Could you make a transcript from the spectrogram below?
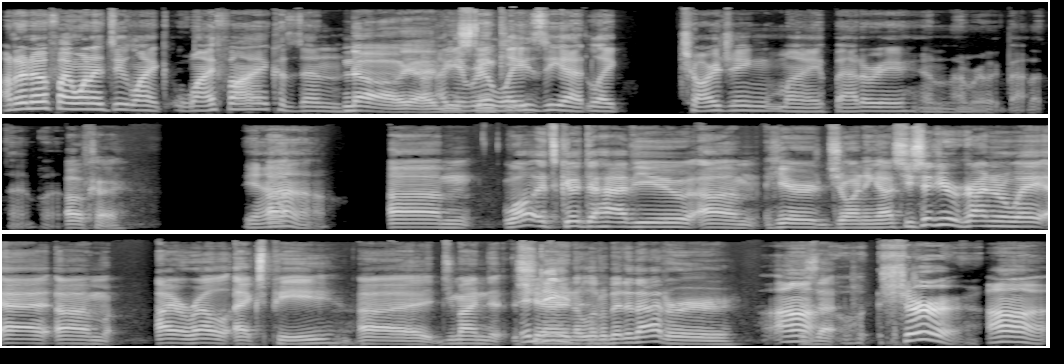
I don't know if I want to do like Wi-Fi because then no, yeah, I get real lazy at like charging my battery, and I'm really bad at that. But Okay. yeah, Um. Well, it's good to have you um here joining us. You said you were grinding away at um IRL XP. Uh, do you mind sharing Indeed. a little bit of that, or uh, that- sure. Uh,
